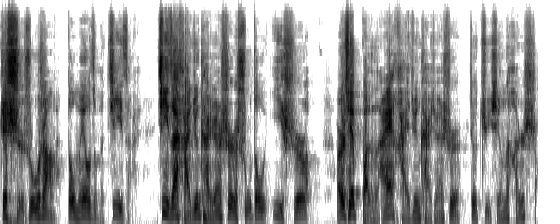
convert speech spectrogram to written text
这史书上啊都没有怎么记载，记载海军凯旋式的书都遗失了。而且本来海军凯旋式就举行的很少，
